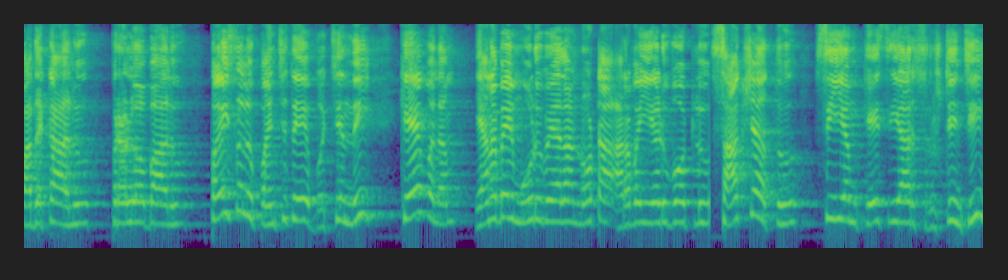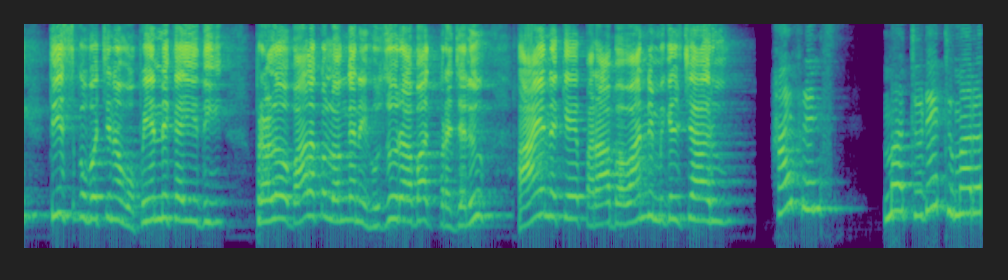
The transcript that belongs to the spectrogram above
పథకాలు ప్రలోభాలు పైసలు పంచితే వచ్చింది కేవలం ఎనభై మూడు వేల నూట అరవై ఏడు ఓట్లు. సాక్షాత్తు సీఎం కేసీఆర్ సృష్టించి తీసుకువచ్చిన ఉప ఎన్నిక ఇది. ప్రలోభాలకు లొంగని హుజూరాబాద్ ప్రజలు ఆయనకే పరాభవాన్ని మిగిల్చారు. హాయ్ ఫ్రెండ్స్ మా టుడే టుమారో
